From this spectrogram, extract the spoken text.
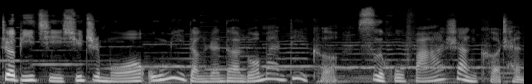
这比起徐志摩、吴宓等人的罗曼蒂克似乎乏善可陈，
